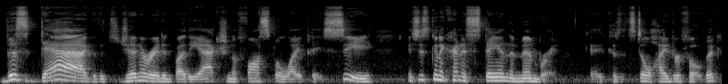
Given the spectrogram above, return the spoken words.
This DAG that's generated by the action of phospholipase C is just going to kind of stay in the membrane, okay, because it's still hydrophobic,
